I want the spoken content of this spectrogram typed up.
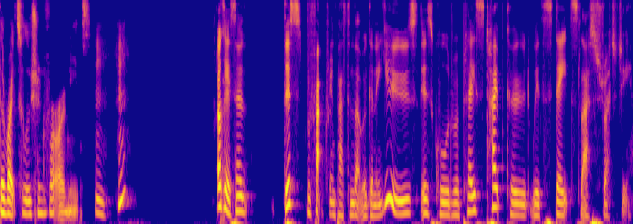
the right solution for our needs. hmm Okay, so this refactoring pattern that we're going to use is called replace type code with state slash strategy.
